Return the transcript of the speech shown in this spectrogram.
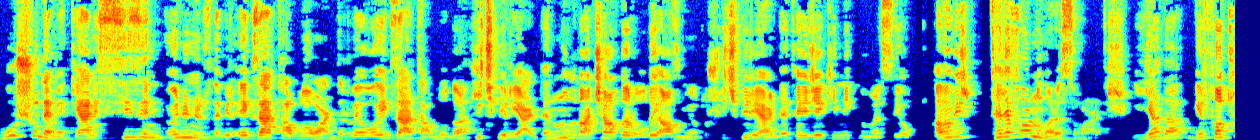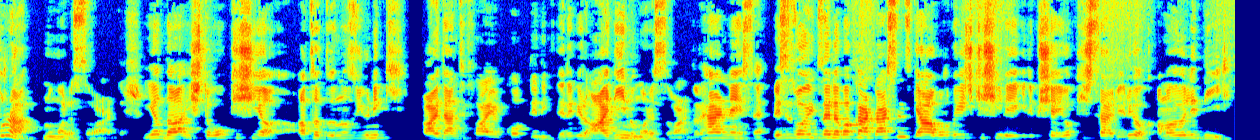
Bu şu demek yani sizin önünüzde bir Excel tablo vardır ve o Excel tabloda hiçbir yerde Nurdan Çavdaroğlu yazmıyordur. Hiçbir yerde TC kimlik numarası yok. Ama bir telefon numarası vardır. Ya da bir fatura numarası vardır. Ya da işte o kişiye atadığınız unique identifier kod dedikleri bir ID numarası vardır. Her neyse. Ve siz o Excel'e bakar dersiniz ki burada hiç kişiyle ilgili bir şey yok, kişisel veri yok. Ama öyle değil.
